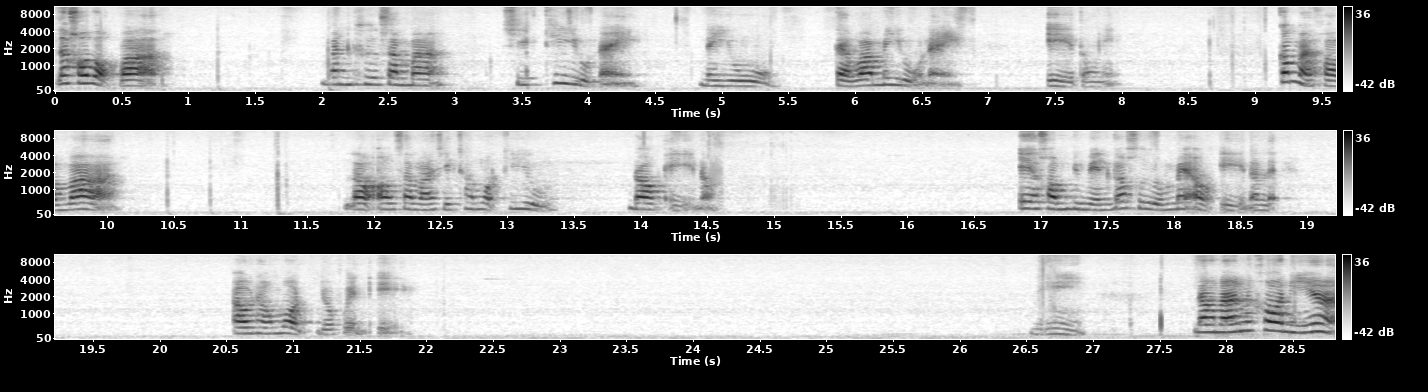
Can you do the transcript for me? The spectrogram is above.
แล้วเขาบอกว่า มันคือสมาชิกที่อยู่ในใน U แต่ว่าไม่อยู่ใน A ตรงนี้ ก็หมายความว่า เราเอาสมาชิกทั้งหมดที่อยู่นอก A เนาะ A complement ก็คือไม่เอา A นั่นแหละ เอาทั้งหมดยกเว้น A นี่ ดังนั้นข้อนี้อะ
